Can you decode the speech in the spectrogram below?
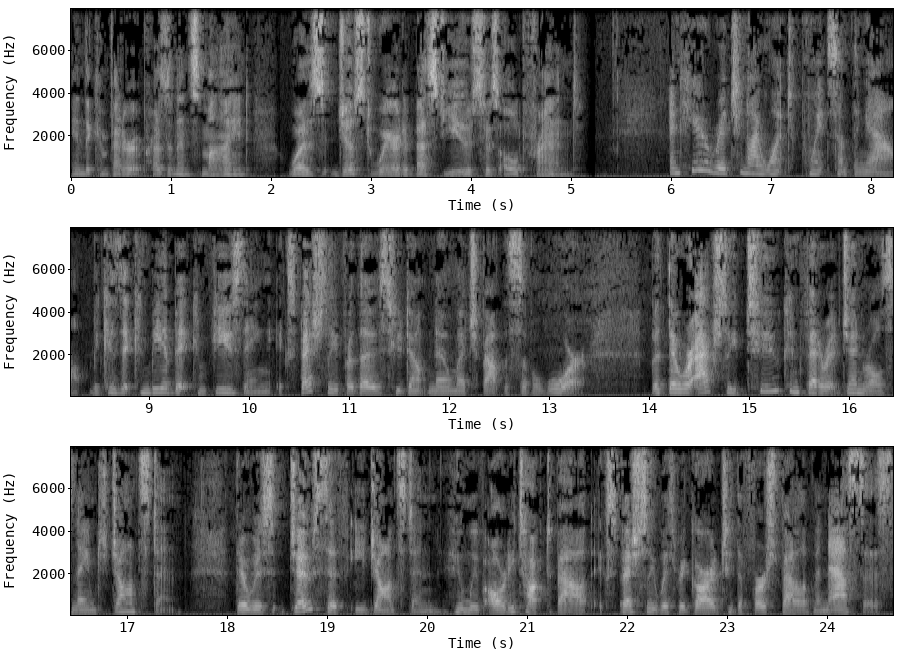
in the Confederate president's mind was just where to best use his old friend. And here Rich and I want to point something out because it can be a bit confusing, especially for those who don't know much about the Civil War but there were actually two Confederate generals named Johnston. There was Joseph E. Johnston, whom we've already talked about, especially with regard to the First Battle of Manassas.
